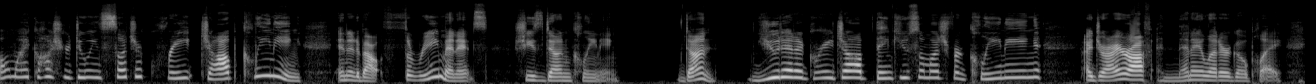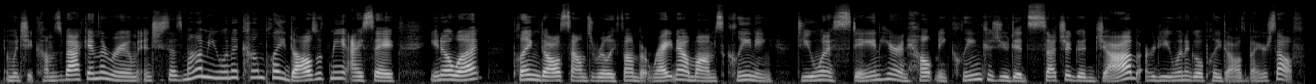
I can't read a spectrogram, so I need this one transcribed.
Oh my gosh, you're doing such a great job cleaning. And in about three minutes, she's done cleaning. Done. You did a great job. Thank you so much for cleaning. I dry her off and then I let her go play. And when she comes back in the room and she says, Mom, you want to come play dolls with me? I say, You know what? Playing dolls sounds really fun, but right now mom's cleaning. Do you want to stay in here and help me clean because you did such a good job? Or do you want to go play dolls by yourself?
